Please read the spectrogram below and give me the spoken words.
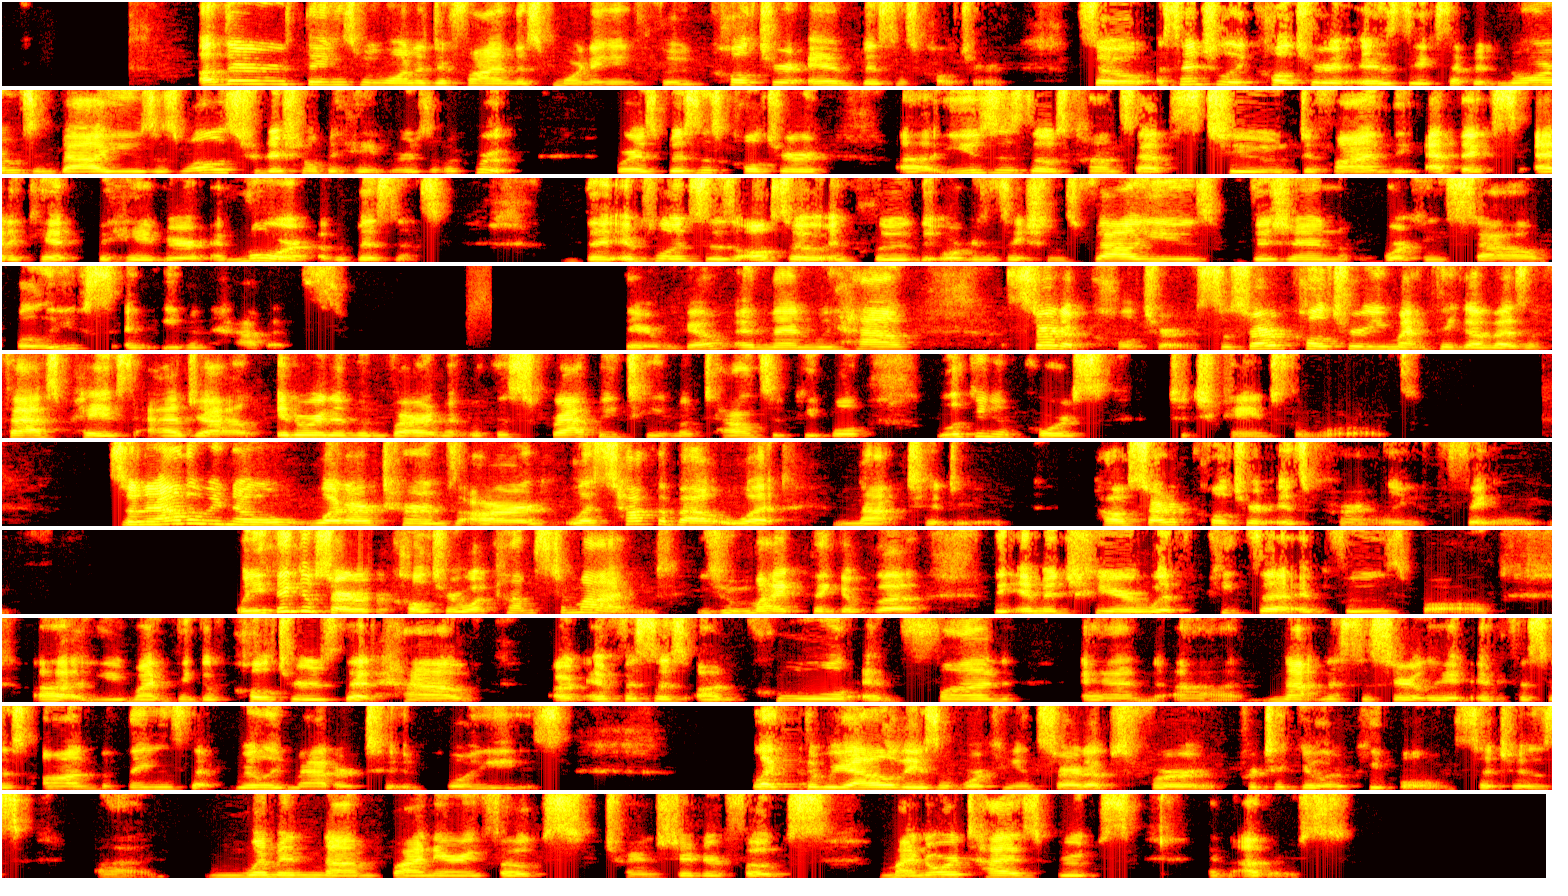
Other things we want to define this morning include culture and business culture. So essentially, culture is the accepted norms and values as well as traditional behaviors of a group, whereas business culture uh, uses those concepts to define the ethics, etiquette, behavior, and more of a business. The influences also include the organization's values, vision, working style, beliefs, and even habits. There we go. And then we have startup culture. So, startup culture you might think of as a fast paced, agile, iterative environment with a scrappy team of talented people looking, of course, to change the world. So, now that we know what our terms are, let's talk about what not to do, how startup culture is currently failing. When you think of startup culture, what comes to mind? You might think of the, the image here with pizza and foosball. Uh, you might think of cultures that have an emphasis on cool and fun and uh, not necessarily an emphasis on the things that really matter to employees like the realities of working in startups for particular people such as uh, women non-binary folks transgender folks minoritized groups and others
